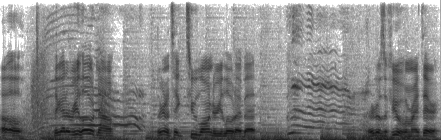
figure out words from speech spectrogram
Uh-oh, they gotta reload now. They're gonna take too long to reload, I bet. There goes a few of them right there.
